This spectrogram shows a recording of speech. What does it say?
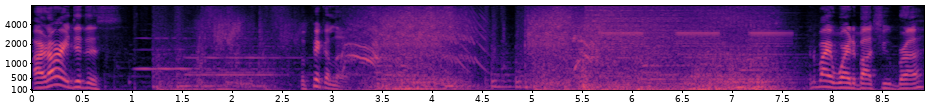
All right, I already did this. With Piccolo. Nobody worried about you, bruh.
